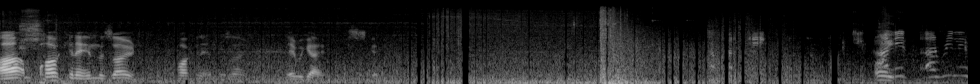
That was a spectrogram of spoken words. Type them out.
Uh, I'm parking it in the zone. I'm parking it in the zone. Here we go. This is good. Oi. I need. I really.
